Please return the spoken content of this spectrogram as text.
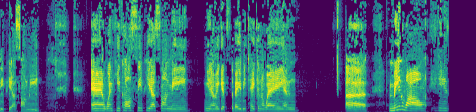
CPS on me. And when he calls CPS on me, you know, he gets the baby taken away and uh, meanwhile, he's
